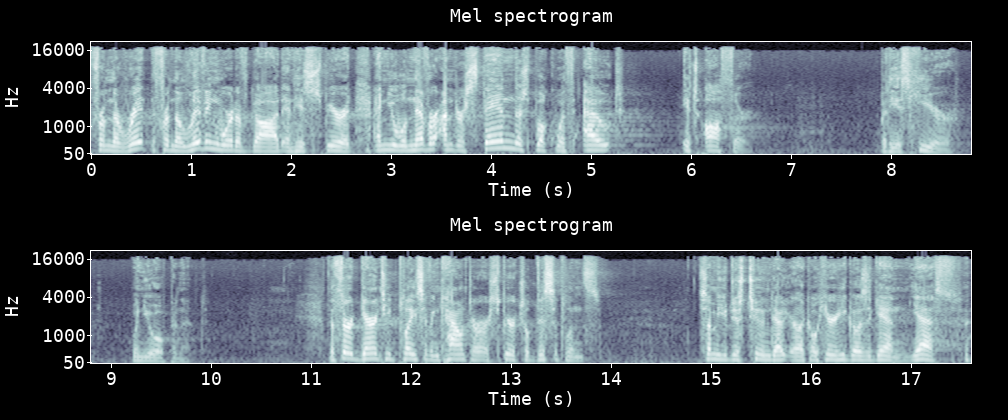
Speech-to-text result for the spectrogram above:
from the, writ- from the living Word of God and His Spirit, and you will never understand this book without its author but He is here when you open it. The third guaranteed place of encounter are spiritual disciplines. Some of you just tuned out. You're like, oh, here he goes again. Yes.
